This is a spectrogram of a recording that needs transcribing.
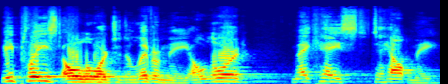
Be pleased, O Lord, to deliver me. O Lord, make haste to help me.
